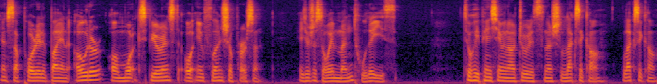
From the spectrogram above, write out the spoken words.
and supported by an older or more experienced or influential person，也就是所谓门徒的意思。最后一篇新闻要注意的词呢是 lexicon。lexicon，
